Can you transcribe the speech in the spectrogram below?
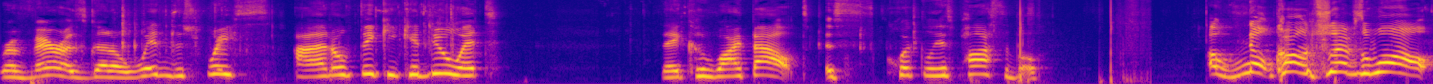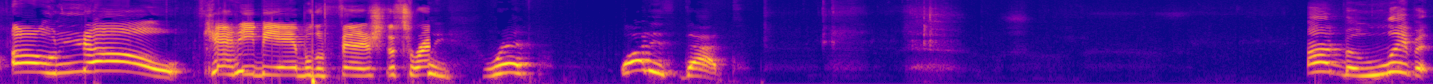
Rivera's gonna win this race. I don't think he can do it. They could wipe out as quickly as possible. Oh no, Colin slams the wall! Oh no! Can he be able to finish this race? Rip! What is that? Unbelievable!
